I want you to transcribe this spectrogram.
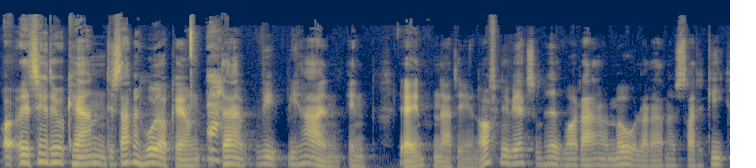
og jeg tænker, det er jo kernen. Det starter med hovedopgaven. Ja. Der, vi, vi har en, en, ja, enten er det en offentlig virksomhed, hvor der er noget mål, og der er noget strategi,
